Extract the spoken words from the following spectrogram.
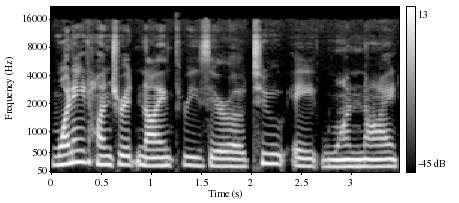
1 800 930 2819.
